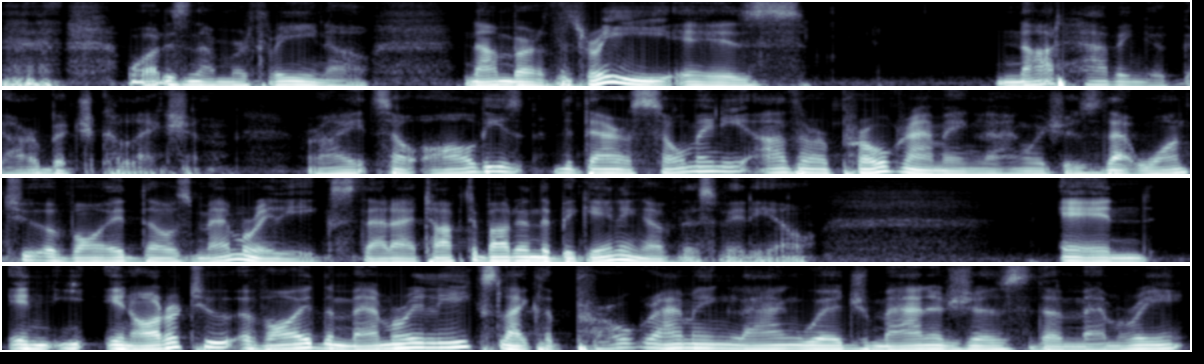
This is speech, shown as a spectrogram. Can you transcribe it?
what is number three now? Number three is not having a garbage collection right? So all these, there are so many other programming languages that want to avoid those memory leaks that I talked about in the beginning of this video. And in, in order to avoid the memory leaks, like the programming language manages the memory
